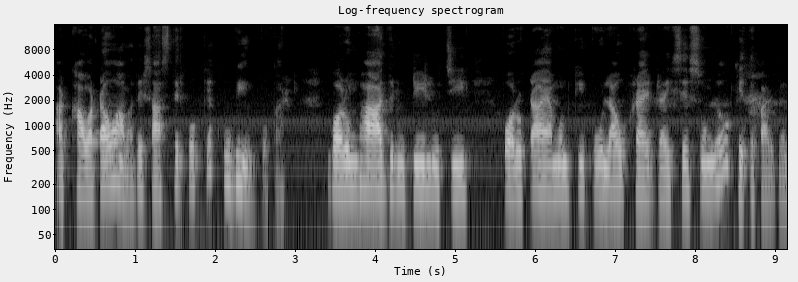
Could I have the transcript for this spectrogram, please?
আর খাওয়াটাও আমাদের স্বাস্থ্যের পক্ষে খুবই উপকার। গরম ভাত, রুটি, লুচি, পরোটা, এমনকি পোলাও ফ্রায়েড রাইসের সঙ্গেও খেতে পারবেন।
